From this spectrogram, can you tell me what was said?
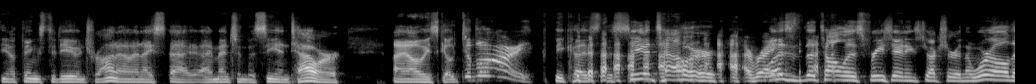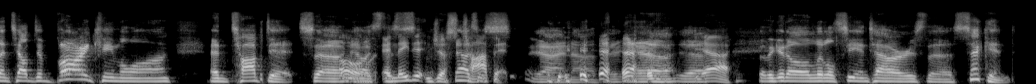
you know things to do in Toronto and I I mentioned the CN Tower, I always go Dubai because the CN Tower right. was the tallest freestanding structure in the world until Dubai came along and topped it. So oh, it's and they didn't just top this- it. Yeah, I know. yeah, yeah. yeah. So the good old little CN Tower is the second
